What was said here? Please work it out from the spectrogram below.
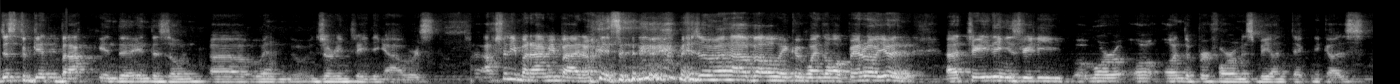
just to get back in the in the zone uh, when during trading hours. Actually marami pa ano medyo mahaba ko ikukwento ko. Pero yun uh, trading is really more on the performance beyond technicals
